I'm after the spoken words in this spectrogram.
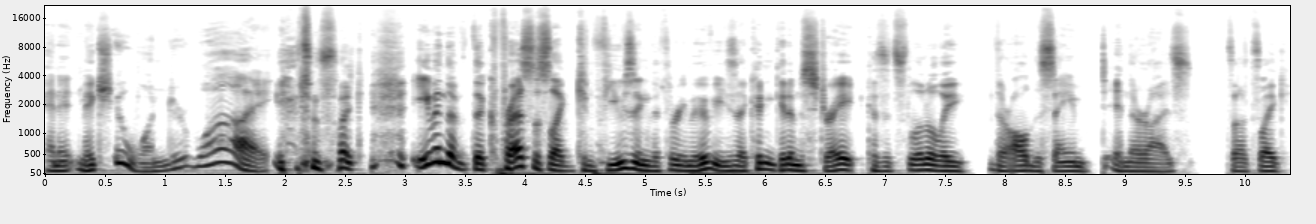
and it makes you wonder why. it's like even the the press was like confusing the three movies. I couldn't get them straight because it's literally they're all the same in their eyes. So it's like,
